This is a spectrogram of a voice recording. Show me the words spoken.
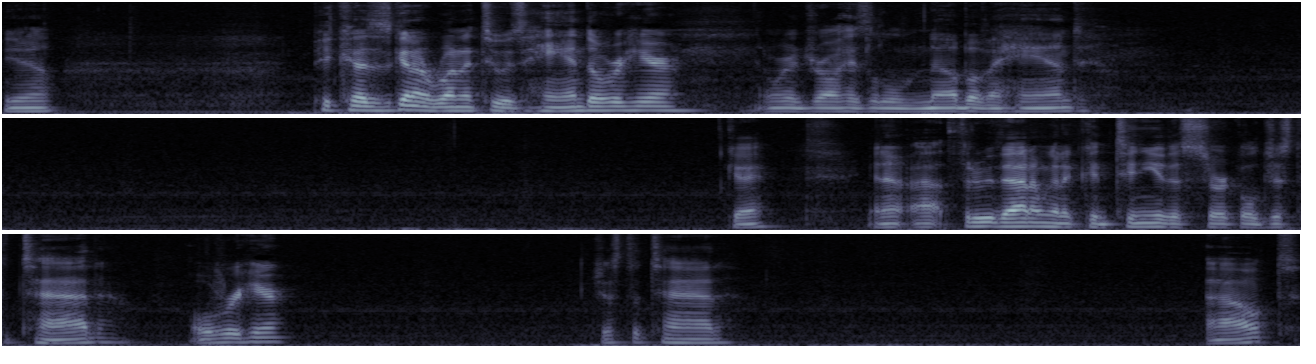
you know, because it's going to run into his hand over here. And we're going to draw his little nub of a hand. Okay. And uh, through that, I'm going to continue the circle just a tad over here. Just a tad. Out.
